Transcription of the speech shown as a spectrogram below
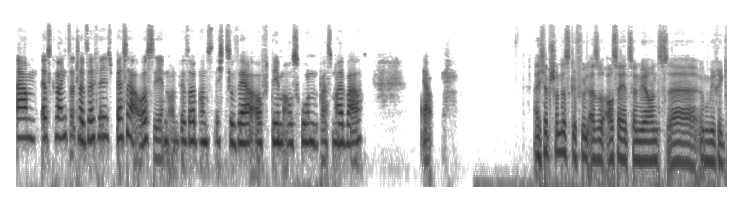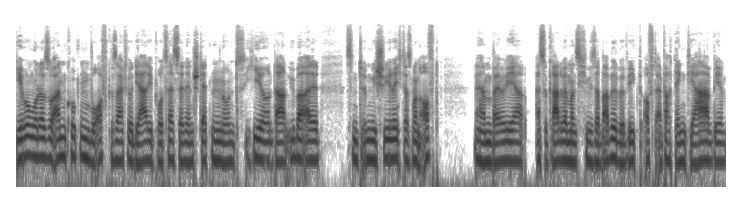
ähm, es könnte tatsächlich besser aussehen und wir sollten uns nicht zu sehr auf dem ausruhen, was mal war. Ja. Ich habe schon das Gefühl, also außer jetzt, wenn wir uns äh, irgendwie Regierung oder so angucken, wo oft gesagt wird, ja, die Prozesse in den Städten und hier und da und überall sind irgendwie schwierig, dass man oft, ähm, weil wir, also gerade wenn man sich in dieser Bubble bewegt, oft einfach denkt, ja, wir,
